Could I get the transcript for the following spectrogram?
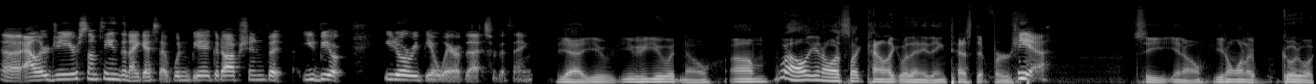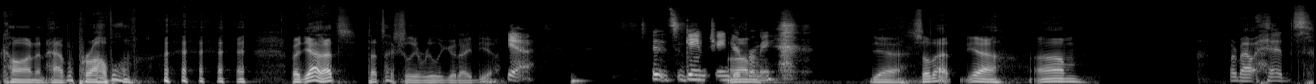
uh, allergy or something, then I guess that wouldn't be a good option. But you'd be you'd already be aware of that sort of thing. Yeah, you you you would know. Um, well, you know, it's like kind of like with anything, test it first. Yeah, See, you know, you don't want to go to a con and have a problem. but yeah, that's that's actually a really good idea. yeah, it's a game changer for Um, me. Yeah. So that yeah. Um, What about heads?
